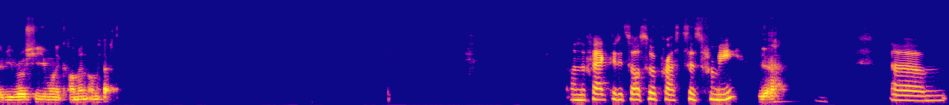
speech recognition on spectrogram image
maybe Roshi, you want to comment on that? On the fact that it's also a process for me. Yeah. Um,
